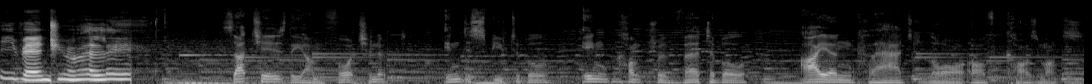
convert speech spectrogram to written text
Eventually. Such is the unfortunate, indisputable, incontrovertible, ironclad law of cosmos.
